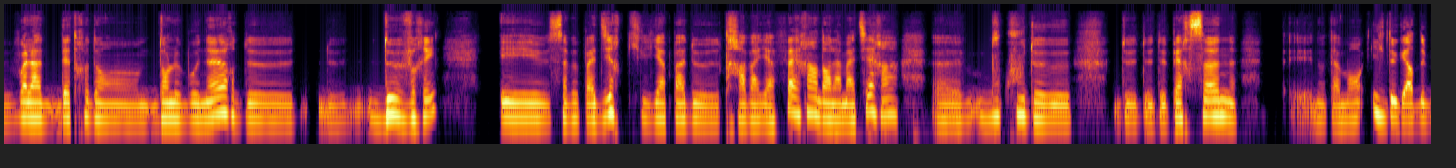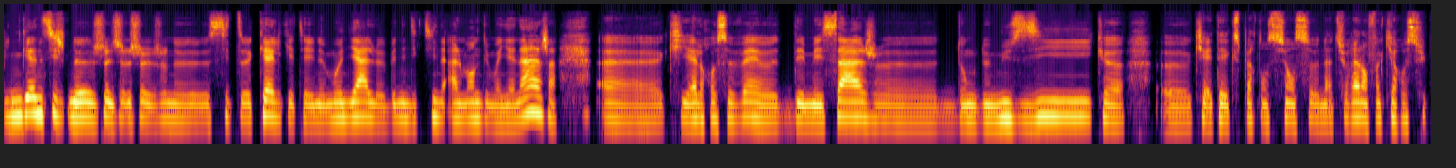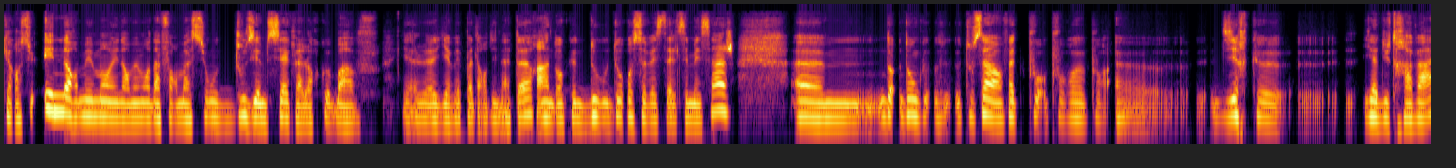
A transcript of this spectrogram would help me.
voilà d'être dans dans le bonheur, de d'œuvrer. Et ça ne veut pas dire qu'il n'y a pas de travail à faire hein, dans la matière. Hein. Euh, beaucoup de, de, de, de personnes et notamment Hildegard de Bingen, si je ne, je, je, je, ne cite qu'elle, qui était une moniale bénédictine allemande du Moyen Âge, euh, qui elle recevait euh, des messages euh, donc de musique, euh, qui a été experte en sciences naturelles, enfin qui a reçu qui a reçu énormément énormément d'informations au XIIe siècle, alors que bah il n'y avait pas d'ordinateur, hein, donc d'où recevait-elle ces messages? Donc tout ça en fait pour pour pour dire que il y a du travail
